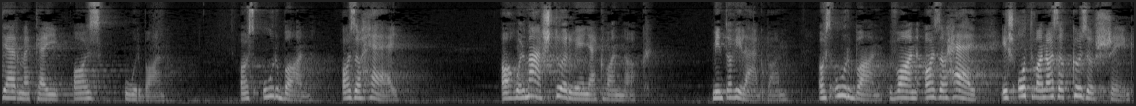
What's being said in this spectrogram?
gyermekei az Úrban. Az Úrban az a hely, ahol más törvények vannak, mint a világban. Az Úrban van az a hely, és ott van az a közösség,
